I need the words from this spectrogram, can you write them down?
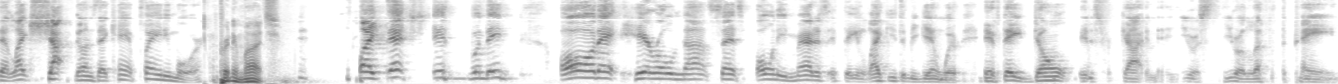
that likes shotguns that can't play anymore. Pretty much. Like that it when they all that hero nonsense only matters if they like you to begin with. If they don't, it is forgotten. And you're you're left with the pain.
